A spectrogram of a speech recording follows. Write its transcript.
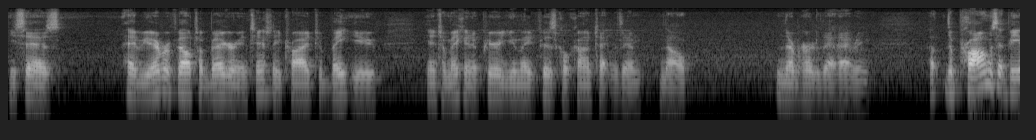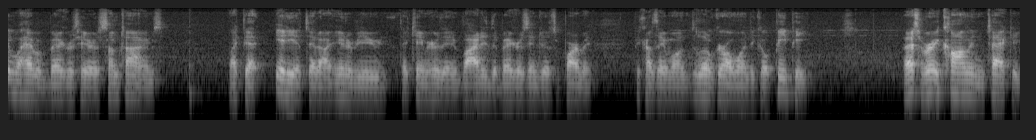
He says, Have you ever felt a beggar intentionally tried to bait you into making it appear you made physical contact with him? No. Never heard of that happening. Uh, the problems that people have with beggars here is sometimes, like that idiot that I interviewed that came here, they invited the beggars into his apartment because they wanted, the little girl wanted to go pee pee. That's a very common tactic.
